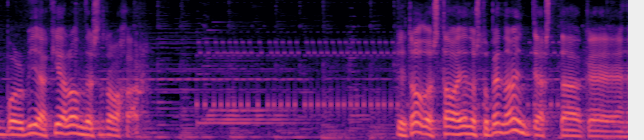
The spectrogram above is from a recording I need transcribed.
volví aquí a Londres a trabajar. Y todo estaba yendo estupendamente hasta que...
